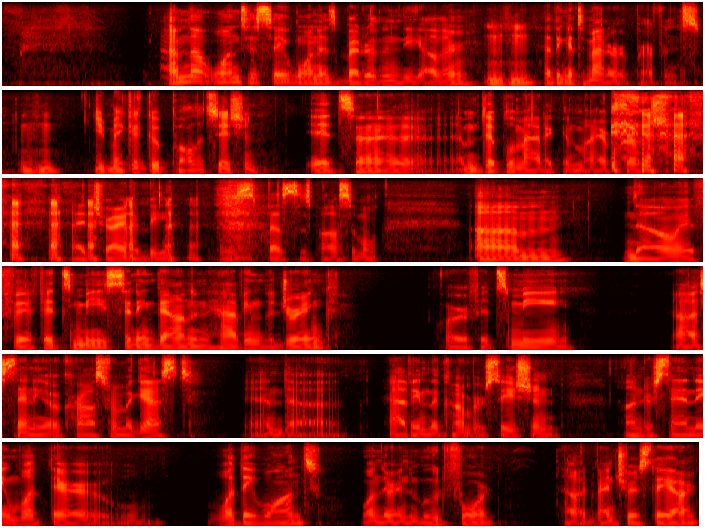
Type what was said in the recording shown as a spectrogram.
I'm not one to say one is better than the other. Mm-hmm. I think it's a matter of preference. hmm You'd make a good politician. It's uh, I'm diplomatic in my approach. I try to be as best as possible. Um, no, if if it's me sitting down and having the drink, or if it's me uh, standing across from a guest and uh, having the conversation, understanding what they're what they want, when they're in the mood for, how adventurous they are,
